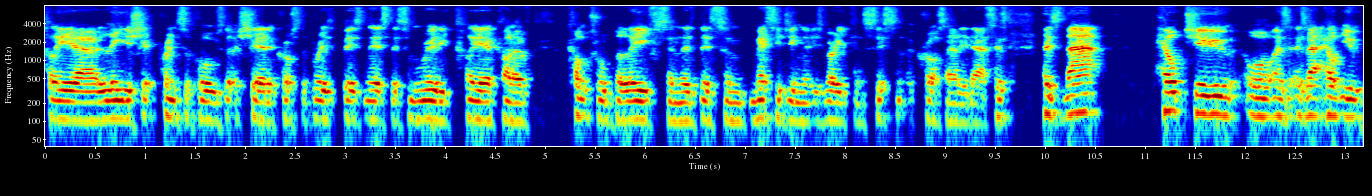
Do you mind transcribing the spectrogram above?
clear leadership principles that are shared across the business there's some really clear kind of cultural beliefs and there's, there's some messaging that is very consistent across Adidas. Has, has that helped you or has, has that helped you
